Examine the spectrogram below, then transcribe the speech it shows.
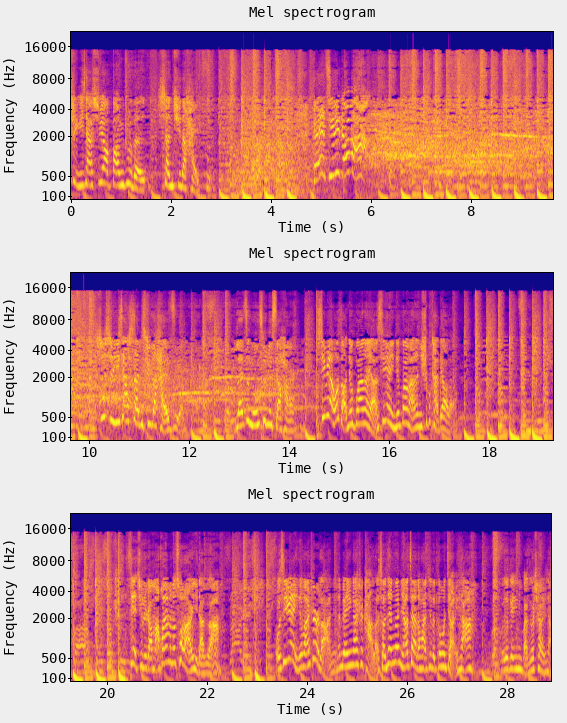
持一下需要帮助的山区的孩子。感谢骑驴找马，支持一下山区的孩子，来自农村的小孩。心愿我早就关了呀，心愿已经关完了，你是不是卡掉了？去了找马，欢迎我们的错了而已，大哥啊！我心愿已经完事儿了，你那边应该是卡了。小天哥，你要在的话，记得跟我讲一下啊，我就给你把歌唱一下。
